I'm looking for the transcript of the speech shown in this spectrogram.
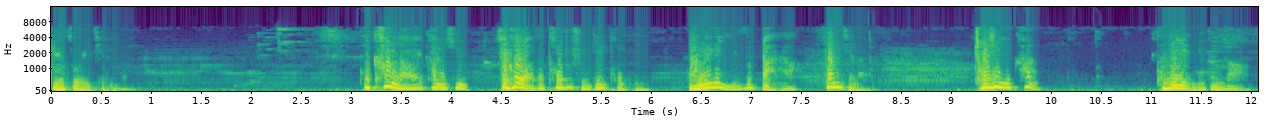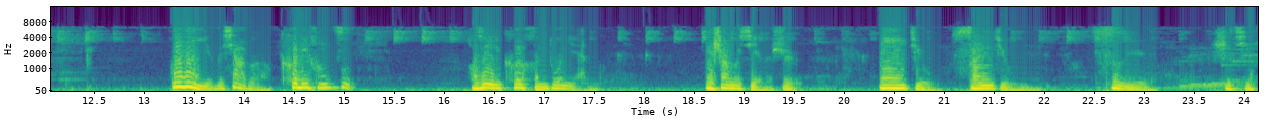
这个座位前头。他看来看去，最后啊，他掏出手电筒，把那个椅子板啊翻起来了，朝下一看，他的眼睛瞪大了。那个椅子下边啊，刻了一行字，好像已经刻了很多年了。那上面写的是“一九三九年四月十七号”。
